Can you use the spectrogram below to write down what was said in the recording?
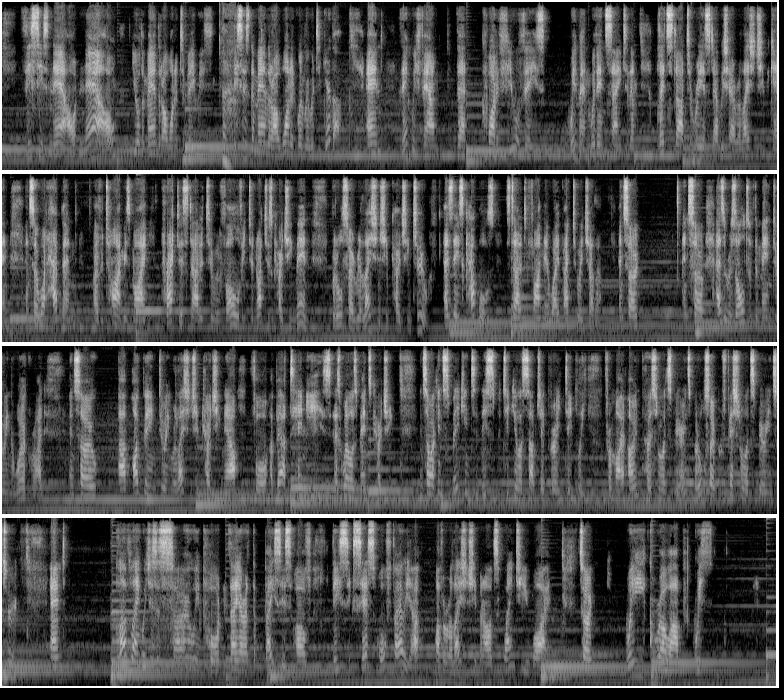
this is now now you're the man that I wanted to be with. Ah. This is the man that I wanted when we were together. And then we found that quite a few of these women were then saying to them, let's start to re-establish our relationship again. And so what happened over time is my practice started to evolve into not just coaching men, but also relationship coaching too, as these couples started to find their way back to each other. And so, and so as a result of the men doing the work, right? And so um, I've been doing relationship coaching now for about 10 years, as well as men's coaching. And so I can speak into this particular subject very deeply from my own personal experience, but also professional experience too. And love languages are so important. They are at the basis of the success or failure of a relationship, and I'll explain to you why. So, we grow up with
